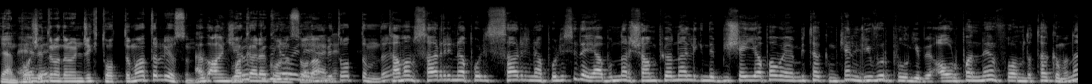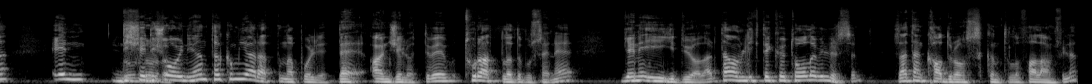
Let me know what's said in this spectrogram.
Yani Evet. Pochettino'dan önceki Tottenham'ı hatırlıyorsun. Abi Ancelotti Makara konusu olan yani. bir Tottenham'dı. Tamam Sarri Napolisi Sarri Napolisi de ya bunlar Şampiyonlar Ligi'nde bir şey yapamayan bir takımken Liverpool gibi Avrupa'nın en formda takımına en dişe Durdurdu. dişe oynayan takım yarattı Napoli de Ancelotti ve tur atladı bu sene. Gene iyi gidiyorlar. Tamam ligde kötü olabilirsin. Zaten kadron sıkıntılı falan filan.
